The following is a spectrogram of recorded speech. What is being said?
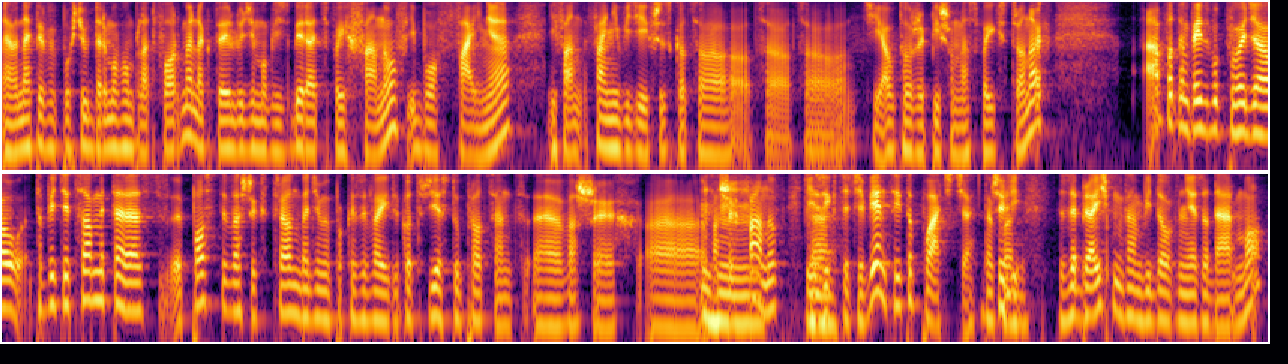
e, najpierw wypuścił darmową platformę, na której ludzie mogli zbierać swoich fanów i było fajnie, i fan, fajnie widzieli wszystko, co, co, co ci autorzy piszą na swoich stronach. A potem Facebook powiedział, to wiecie co, my teraz posty waszych stron będziemy pokazywali tylko 30% e, waszych, e, waszych Mhm, fanów. Jeżeli tak. chcecie więcej, to płaćcie. Dokładnie. Czyli zebraliśmy wam widownię za darmo,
